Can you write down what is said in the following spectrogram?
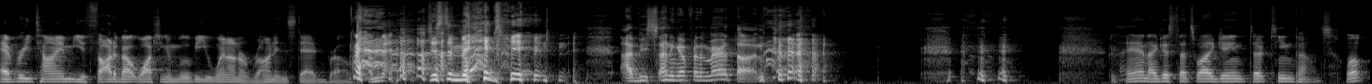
every time you thought about watching a movie, you went on a run instead, bro? Ima- just imagine. I'd be signing up for the marathon. and I guess that's why I gained 13 pounds. Well,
